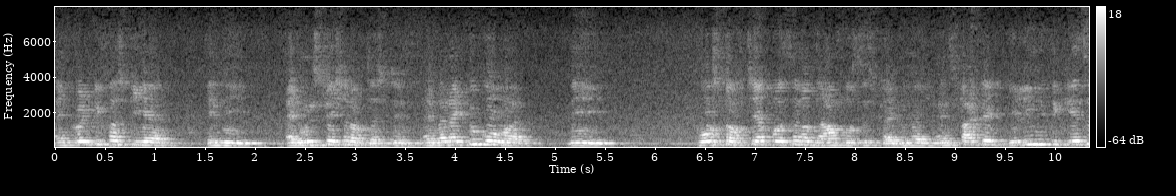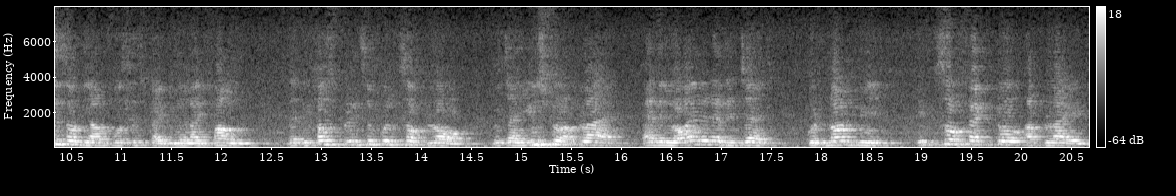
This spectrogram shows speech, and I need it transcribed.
and 21st year in the administration of justice. And when I took over the post of chairperson of the Armed Forces Tribunal and started dealing with the cases of the Armed Forces Tribunal, I found that the first principles of law, which I used to apply as a lawyer and as a judge, could not be ipso facto applied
